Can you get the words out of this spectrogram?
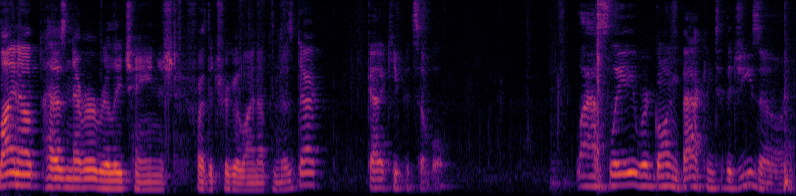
lineup has never really changed for the trigger lineup in this deck. Gotta keep it simple. Lastly, we're going back into the G zone.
